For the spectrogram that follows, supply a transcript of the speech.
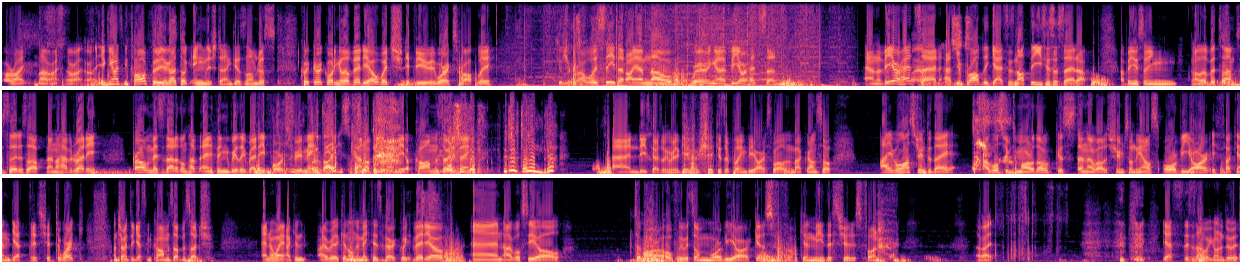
Alright, alright, alright, alright. You guys can talk, but you gotta talk English then, because I'm just quickly recording a little video, which, if it works properly, you should probably see that I am now wearing a VR headset. And a VR headset, as you probably guess, is not the easiest to set up. I've been using a little bit of time to set this up, and I have it ready. Problem is that I don't have anything really ready for streaming. Cannot view any comments or anything. And these guys don't really give a shit because they're playing VR as well in the background. So I will not stream today. I will stream tomorrow though, because then I will stream something else or VR if I can get this shit to work. I'm trying to get some comments up and such. Anyway, I can I really can only make this very quick video, and I will see you all tomorrow. Hopefully with some more VR, because fucking me, this shit is fun. all right. yes, this is how we're gonna do it.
